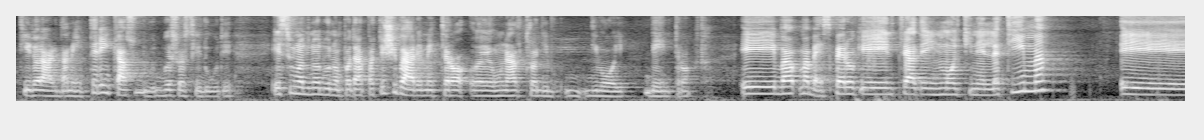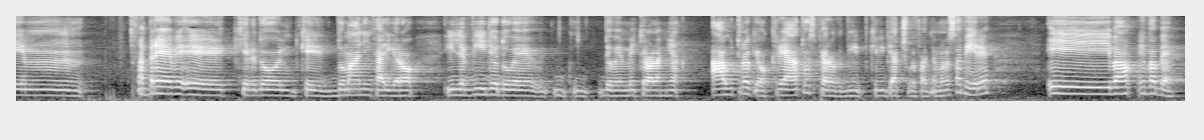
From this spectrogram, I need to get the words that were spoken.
titolari da mettere, in caso due, due, sostituti. E se uno di noi due non potrà partecipare, metterò eh, un altro di, di, voi dentro. E va, vabbè, spero che entriate in molti nel team. E... Breve eh, credo che domani caricherò il video dove, dove, metterò la mia outro che ho creato, spero che vi, che vi piaccia, fatemelo sapere. E, va, e vabbè,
